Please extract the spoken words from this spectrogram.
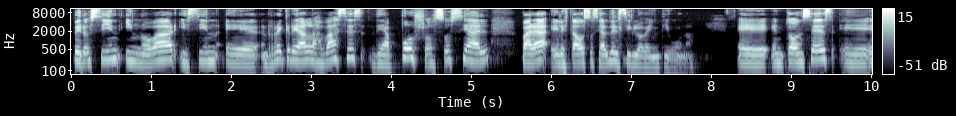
pero sin innovar y sin eh, recrear las bases de apoyo social para el Estado social del siglo XXI. Eh, entonces, eh,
